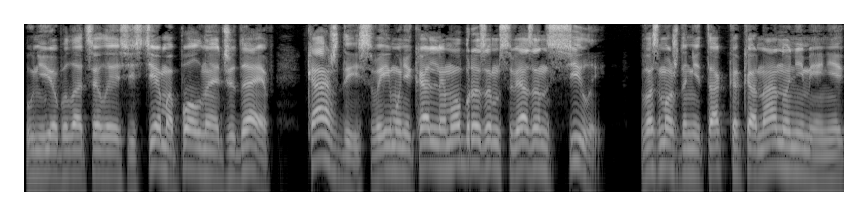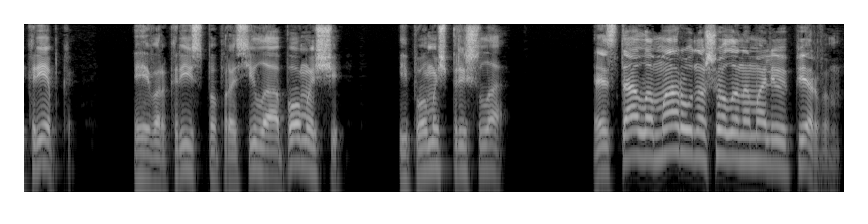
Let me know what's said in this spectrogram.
У нее была целая система, полная джедаев. Каждый своим уникальным образом связан с силой. Возможно, не так, как она, но не менее крепко. Эйвор Крис попросила о помощи, и помощь пришла. Эстала Мару нашел аномалию первым.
